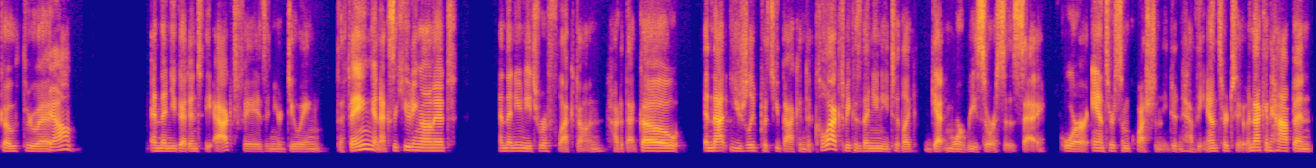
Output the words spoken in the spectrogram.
go through it. Yeah. And then you get into the act phase and you're doing the thing and executing on it. And then you need to reflect on how did that go? and that usually puts you back into collect because then you need to like get more resources say or answer some question that you didn't have the answer to and that can happen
